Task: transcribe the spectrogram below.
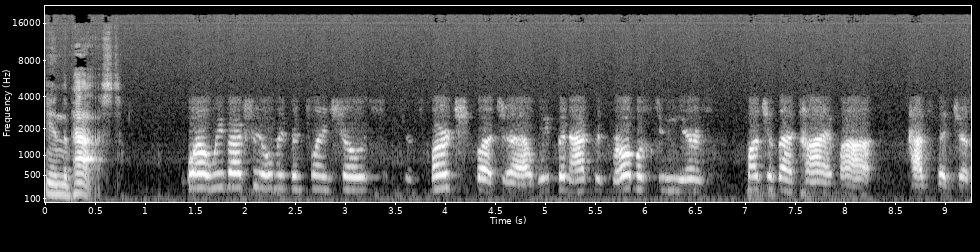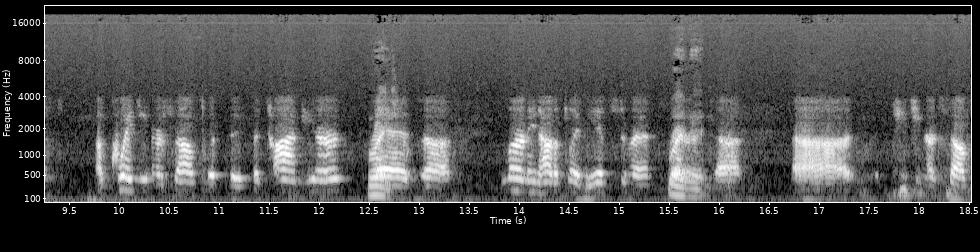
in the past? Well, we've actually only been playing shows since March, but uh, we've been active for almost two years. Much of that time uh, has been just acquainting ourselves with the, the time here Right. and uh, learning how to play the instrument. Right, and Uh, uh, teaching ourselves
